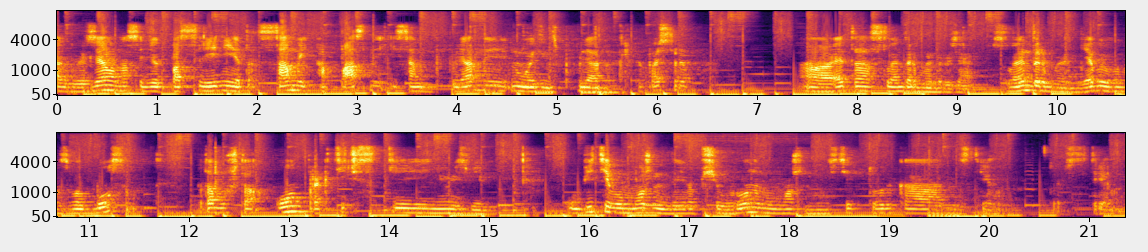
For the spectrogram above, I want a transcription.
Так, друзья, у нас идет последний, это самый опасный и самый популярный, ну, один из популярных крипипастеров. А, это Слендермен, друзья. Слендермен, я бы его назвал боссом, потому что он практически неуязвим. Убить его можно, да и вообще урон ему можно нанести только огнестрелом, то есть стрелами.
